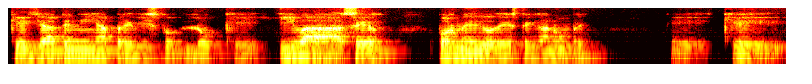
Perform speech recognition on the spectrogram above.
que ya tenía previsto lo que iba a hacer por medio de este gran hombre eh, que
